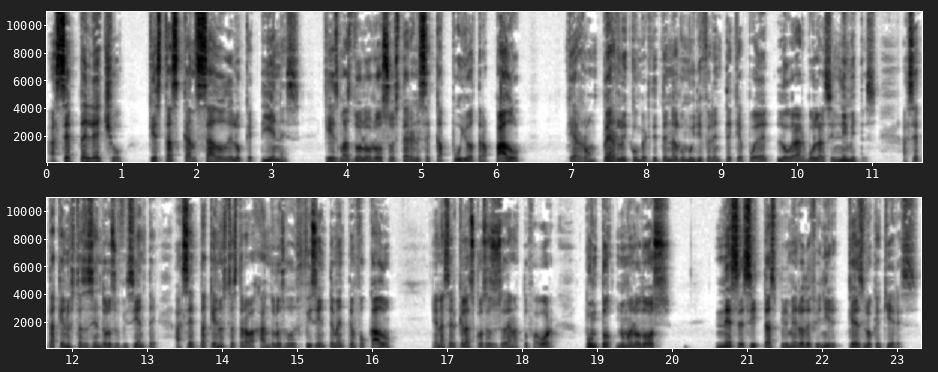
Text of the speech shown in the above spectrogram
Acepta el hecho que estás cansado de lo que tienes, que es más doloroso estar en ese capullo atrapado que romperlo y convertirte en algo muy diferente que puede lograr volar sin límites. Acepta que no estás haciendo lo suficiente, acepta que no estás trabajando lo suficientemente enfocado en hacer que las cosas sucedan a tu favor. Punto número dos. Necesitas primero definir qué es lo que quieres.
